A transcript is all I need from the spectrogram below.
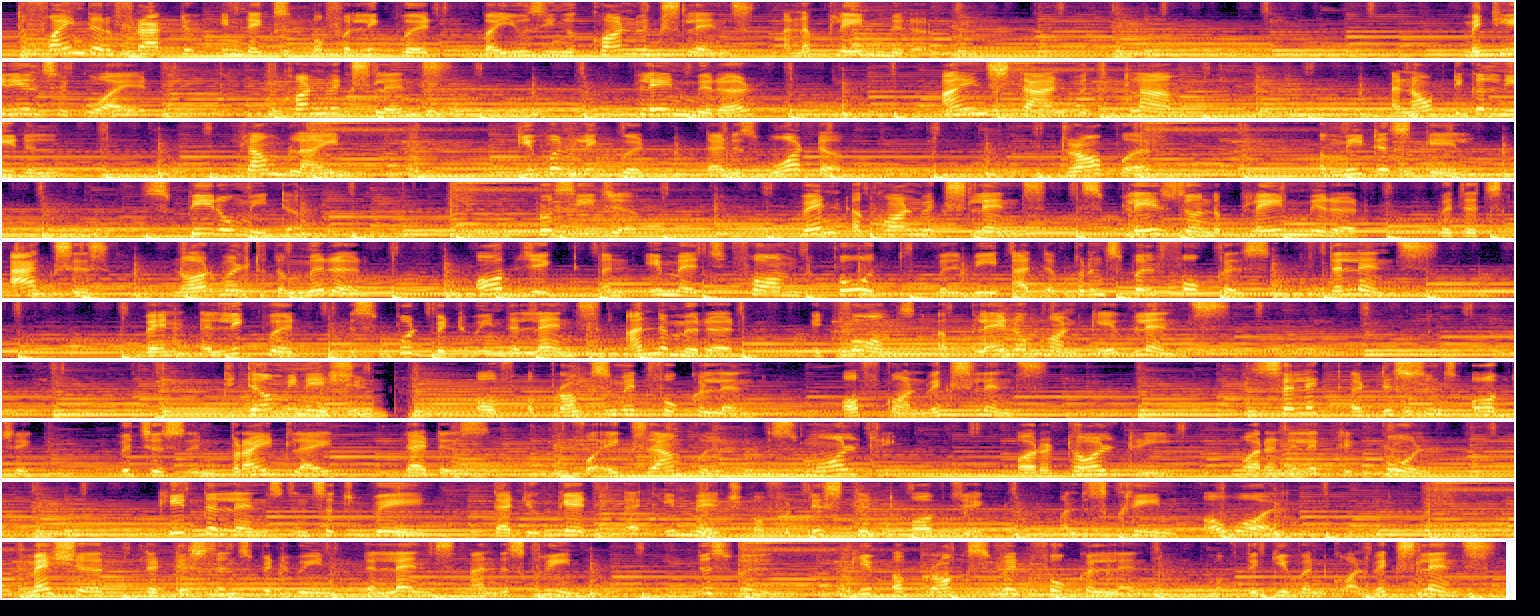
To find the refractive index of a liquid by using a convex lens and a plane mirror. Materials required Convex lens, plane mirror, iron stand with clamp, an optical needle, plumb line, given liquid that is water, dropper, a meter scale, spherometer. Procedure When a convex lens is placed on the plane mirror with its axis normal to the mirror, object and image formed both will be at the principal focus of the lens. When a liquid is put between the lens and the mirror, it forms a plano-concave lens. Determination of approximate focal length of convex lens. Select a distance object which is in bright light that is, for example, a small tree or a tall tree or an electric pole. Keep the lens in such a way that you get an image of a distant object on the screen or wall. Measure the distance between the lens and the screen. This will give approximate focal length of the given convex lens.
